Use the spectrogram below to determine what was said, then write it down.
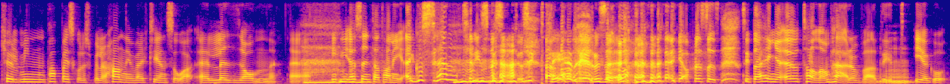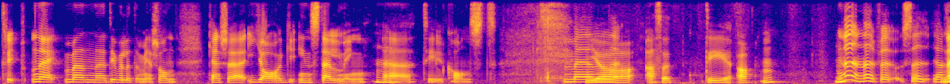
kul. Min pappa är skådespelare. Han är verkligen så eh, lejon. Eh, jag säger inte att han är egocentrisk. Jag ska inte sitta Det är det du säger. ja, precis. Sitta och hänga ut honom här och bara ditt egotripp. Nej, men eh, det är väl lite mer sån kanske jag-inställning eh, till konst. Men Ja, alltså det... Ja. Mm. Nej, nej, för, säg gärna.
